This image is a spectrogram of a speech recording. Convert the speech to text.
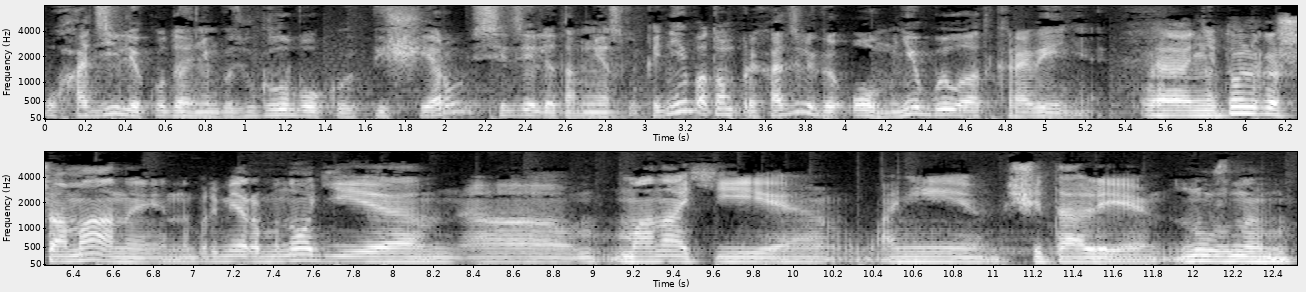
уходили куда-нибудь в глубокую пещеру, сидели там несколько дней, потом приходили и говорили, о, мне было откровение. Э, не только шаманы, например, многие э, монахи, они считали нужным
